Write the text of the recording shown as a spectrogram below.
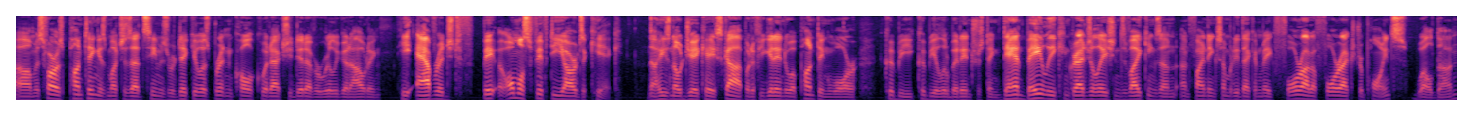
Um, as far as punting, as much as that seems ridiculous, Britton Colquitt actually did have a really good outing. He averaged almost 50 yards a kick. Now he's no J.K. Scott, but if you get into a punting war, could be could be a little bit interesting. Dan Bailey, congratulations Vikings on, on finding somebody that can make four out of four extra points. Well done.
